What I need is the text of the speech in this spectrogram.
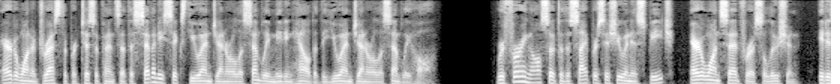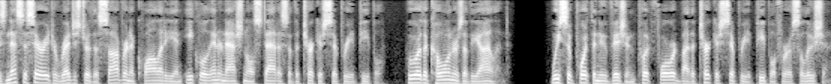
Erdogan addressed the participants at the 76th UN General Assembly meeting held at the UN General Assembly Hall. Referring also to the Cyprus issue in his speech, Erdogan said for a solution, it is necessary to register the sovereign equality and equal international status of the Turkish Cypriot people, who are the co owners of the island. We support the new vision put forward by the Turkish Cypriot people for a solution.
